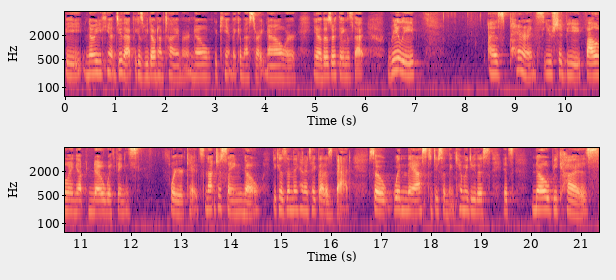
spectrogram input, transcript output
Be no, you can't do that because we don't have time, or no, we can't make a mess right now, or you know, those are things that really as parents, you should be following up no with things for your kids, not just saying no, because then they kind of take that as bad. So when they ask to do something, can we do this? It's no because,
